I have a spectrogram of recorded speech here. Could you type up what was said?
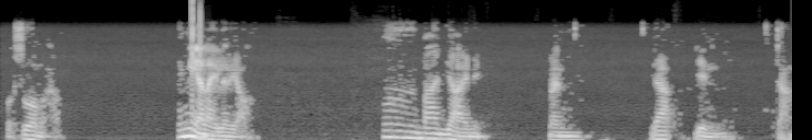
โถส้วมอะครับ ไม่มีอะไรเลยเหรอเออบ้านยายนี่ มันยากเย็นจัง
